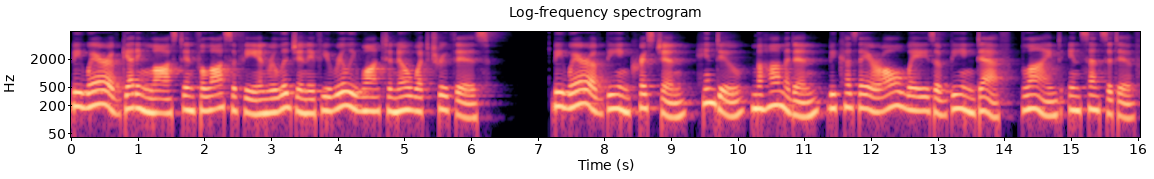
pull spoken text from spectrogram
Beware of getting lost in philosophy and religion if you really want to know what truth is. Beware of being Christian, Hindu, Mohammedan, because they are all ways of being deaf, blind, insensitive.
